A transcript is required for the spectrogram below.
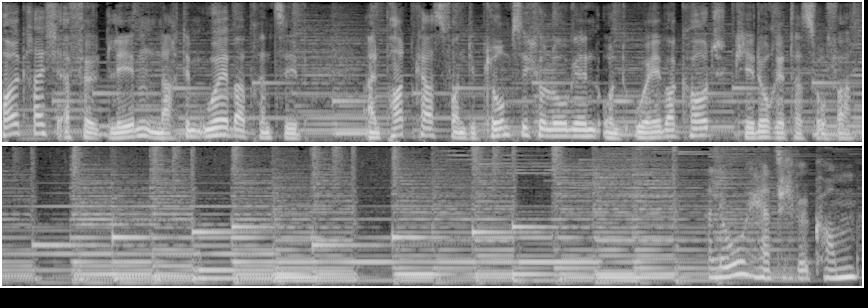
Erfolgreich erfüllt Leben nach dem Urheberprinzip. Ein Podcast von Diplompsychologin und Urhebercoach Kedo Rittershofer. Hallo, herzlich willkommen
